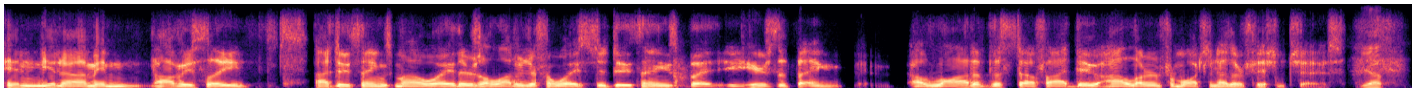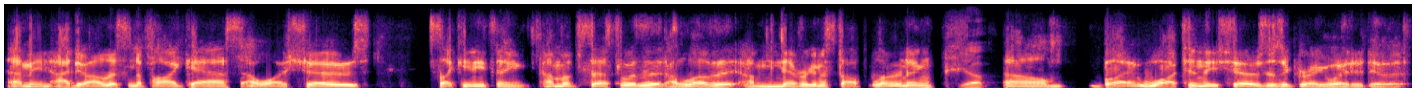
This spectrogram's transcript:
and you know, I mean, obviously, I do things my way. There's a lot of different ways to do things, but here's the thing: a lot of the stuff I do, I learn from watching other fishing shows. yep, I mean, I do. I listen to podcasts. I watch shows. It's like anything. I'm obsessed with it. I love it. I'm never going to stop learning. yep. Um, but watching these shows is a great way to do it.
